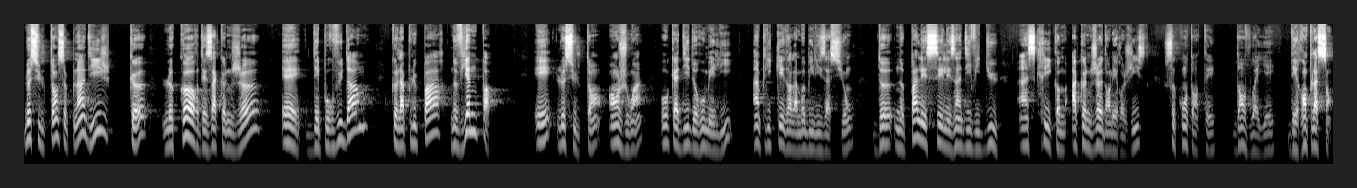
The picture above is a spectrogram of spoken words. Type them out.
Le sultan se plaint, dis-je, que le corps des Akenje est dépourvu d'armes, que la plupart ne viennent pas. Et le sultan enjoint au cadi de Roumélie, impliqué dans la mobilisation, de ne pas laisser les individus inscrits comme Akenje dans les registres se contenter d'envoyer des remplaçants,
